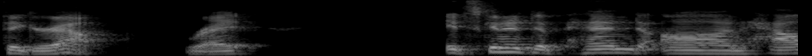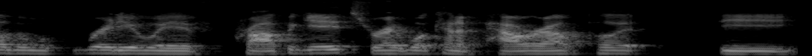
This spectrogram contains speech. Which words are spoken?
figure out, right? It's going to depend on how the radio wave propagates, right? What kind of power output the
